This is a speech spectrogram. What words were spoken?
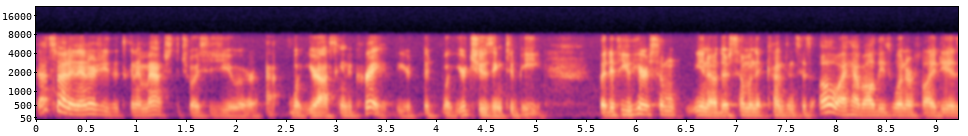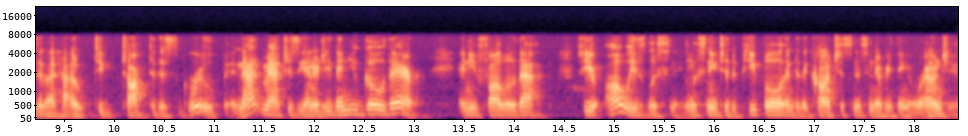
that's not an energy that's going to match the choices you are what you're asking to create, what you're choosing to be. But if you hear some, you know, there's someone that comes and says, "Oh, I have all these wonderful ideas about how to talk to this group," and that matches the energy, then you go there and you follow that. So you're always listening, listening to the people and to the consciousness and everything around you.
